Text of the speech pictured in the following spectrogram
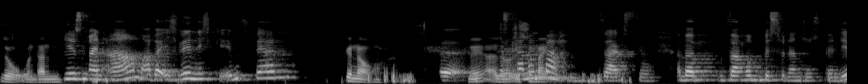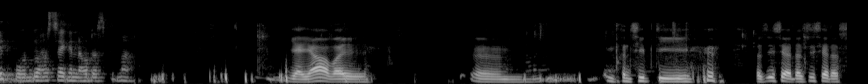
so, und dann. Hier ist mein Arm, aber ich will nicht geimpft werden. Genau. Äh, ne? also das kann man mein... machen, sagst du. Aber warum bist du dann suspendiert worden? Du hast ja genau das gemacht. Ja, ja, weil ähm, im Prinzip die, das ist ja, das ist ja das,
